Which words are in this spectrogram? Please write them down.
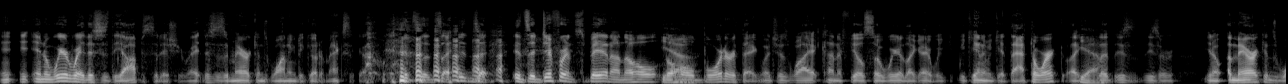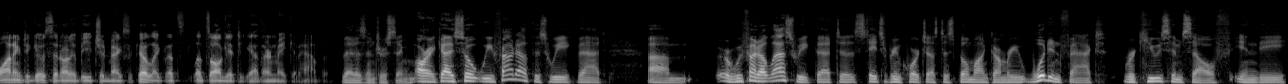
In, in, a weird way, this is the opposite issue, right? This is Americans wanting to go to Mexico. it's, it's, a, it's, a, it's, a, different spin on the whole the yeah. whole border thing, which is why it kind of feels so weird. Like hey, we we can't even get that to work. Like yeah. these these are you know Americans wanting to go sit on a beach in Mexico. Like let's let's all get together and make it happen. That is interesting. All right, guys. So we found out this week that. Um, or we found out last week that uh, State Supreme Court Justice Bill Montgomery would, in fact, recuse himself in the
